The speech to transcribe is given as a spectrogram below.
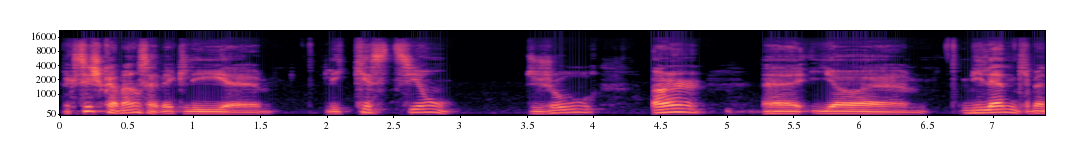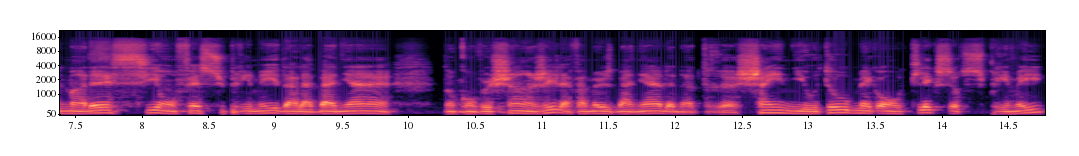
Fait si je commence avec les, euh, les questions du jour, un, il y a Mylène qui me demandait si on fait supprimer dans la bannière, donc on veut changer la fameuse bannière de notre chaîne YouTube, mais qu'on clique sur supprimer.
